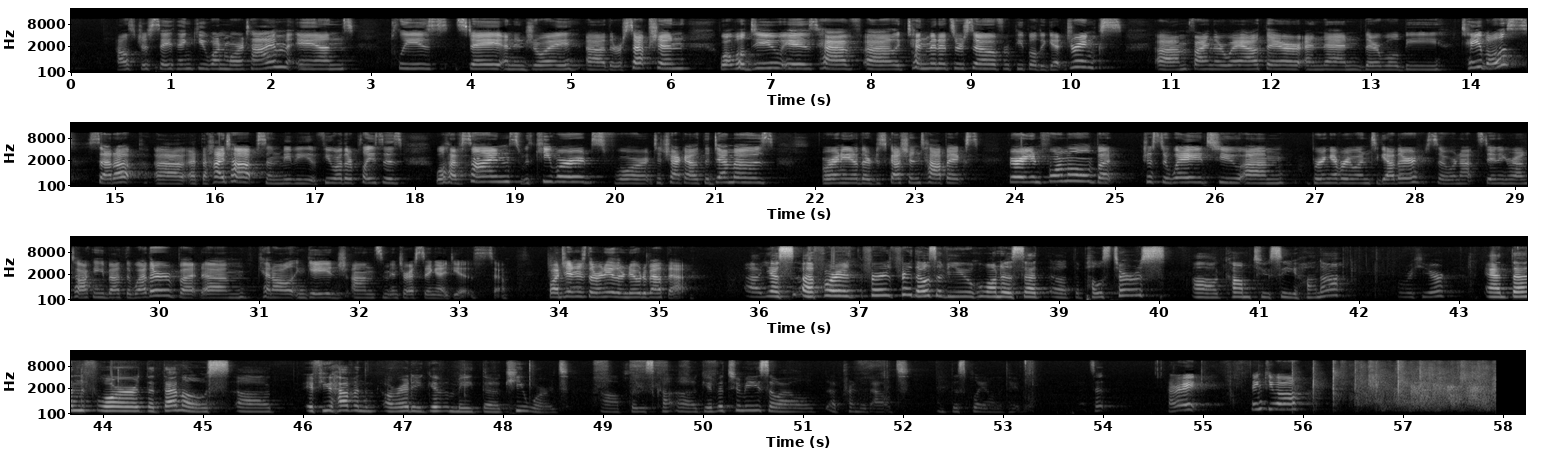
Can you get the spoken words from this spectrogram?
I'll just say thank you one more time, and please stay and enjoy uh, the reception. What we'll do is have uh, like 10 minutes or so for people to get drinks, um, find their way out there, and then there will be tables set up uh, at the high tops and maybe a few other places. We'll have signs with keywords for to check out the demos or any other discussion topics. Very informal, but just a way to um, bring everyone together so we're not standing around talking about the weather, but um, can all engage on some interesting ideas. So, Huajin, is there any other note about that? Uh, yes, uh, for, for, for those of you who want to set uh, the posters, uh, come to see Hannah over here. And then for the demos, uh, if you haven't already given me the keyword, uh, please uh, give it to me so I'll uh, print it out and display on the table. That's it. All right. Thank you all.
